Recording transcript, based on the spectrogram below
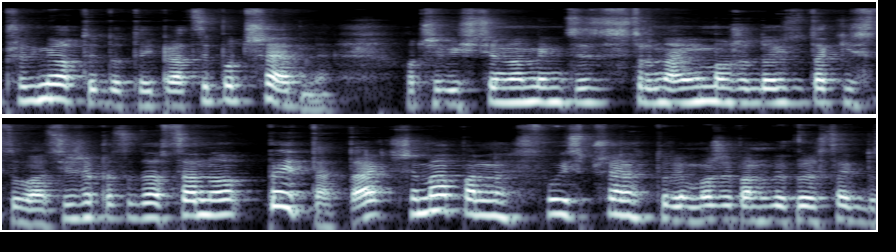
przedmioty do tej pracy potrzebne. Oczywiście no między stronami może dojść do takiej sytuacji, że pracodawca no pyta, tak? Czy ma Pan swój sprzęt, który może Pan wykorzystać do,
